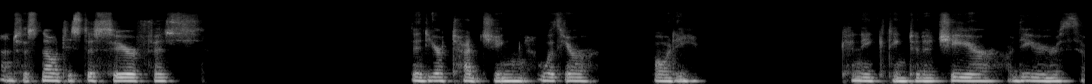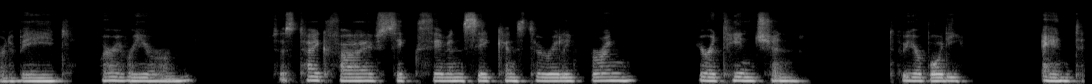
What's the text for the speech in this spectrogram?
And just notice the surface that you're touching with your body, connecting to the chair or the earth or the bed, wherever you're on. Just take five, six, seven seconds to really bring your attention to your body and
